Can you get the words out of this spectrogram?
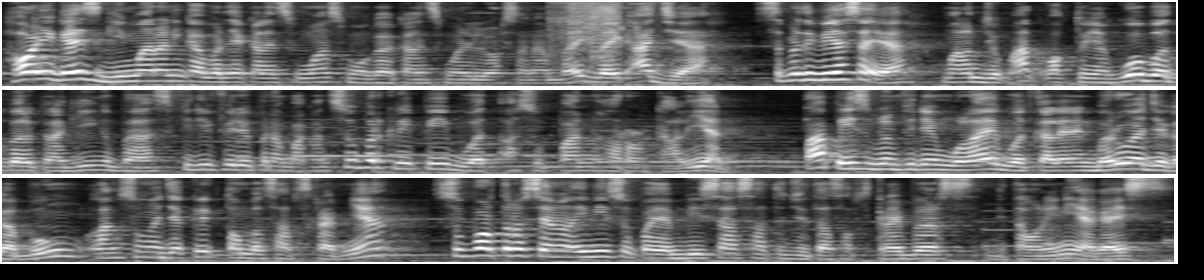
How are you guys? Gimana nih kabarnya kalian semua? Semoga kalian semua di luar sana baik-baik aja. Seperti biasa ya, malam Jumat waktunya gue buat balik lagi ngebahas video-video penampakan super creepy buat asupan horor kalian. Tapi sebelum video mulai, buat kalian yang baru aja gabung, langsung aja klik tombol subscribe-nya. Support terus channel ini supaya bisa 1 juta subscribers di tahun ini ya guys.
